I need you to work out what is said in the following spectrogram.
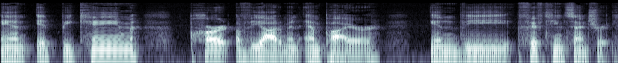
and it became part of the Ottoman Empire in the 15th century,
